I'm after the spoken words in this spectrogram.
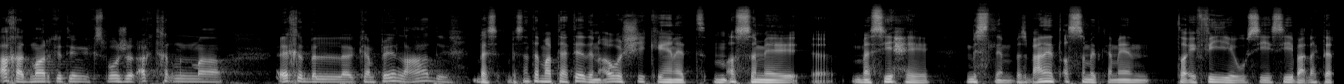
أخذ marketing exposure أكثر من ما أخذ بال campaign العادي. بس بس أنت ما بتعتقد إنه أول شيء كانت مقسمة آه، مسيحي مسلم بس بعدين تقسمت كمان طائفية وسياسية بعد أكثر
